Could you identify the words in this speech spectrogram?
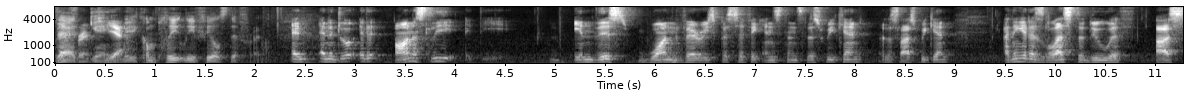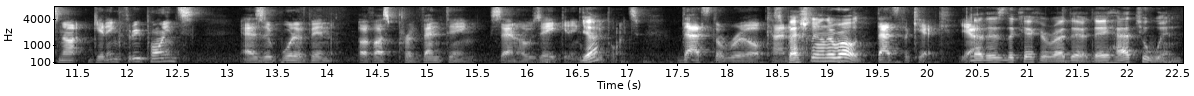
that different, game. yeah. It completely feels different. And and it, it honestly, in this one very specific instance this weekend or this last weekend, I think it has less to do with us not getting three points as it would have been of us preventing San Jose getting Yeah. three points. That's the real kind of. Especially on the road. That's the kick. Yeah. That is the kicker right there. They had to win.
